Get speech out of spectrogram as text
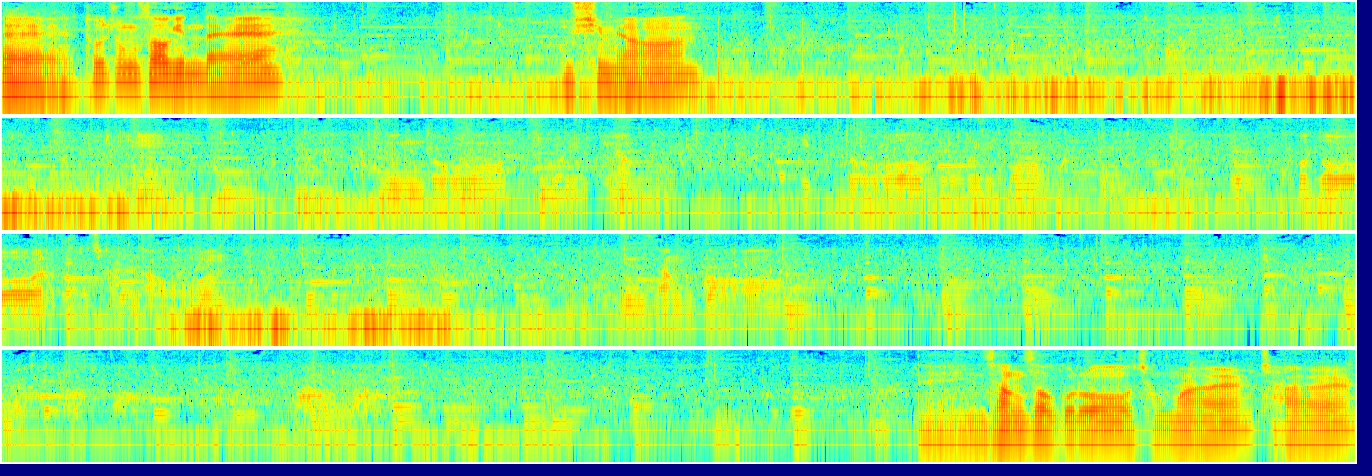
네, 도중석인데 보시면 눈도 보이고요, 입도 보이고 코도 이렇게 잘 나온 네, 인상석. 네, 인상석으로 정말 잘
